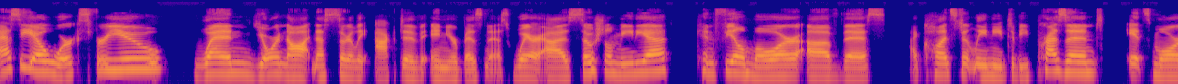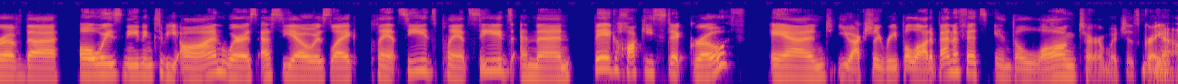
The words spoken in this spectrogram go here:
SEO works for you when you're not necessarily active in your business. Whereas social media can feel more of this I constantly need to be present. It's more of the always needing to be on, whereas SEO is like plant seeds, plant seeds, and then big hockey stick growth and you actually reap a lot of benefits in the long term, which is great. Yeah.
